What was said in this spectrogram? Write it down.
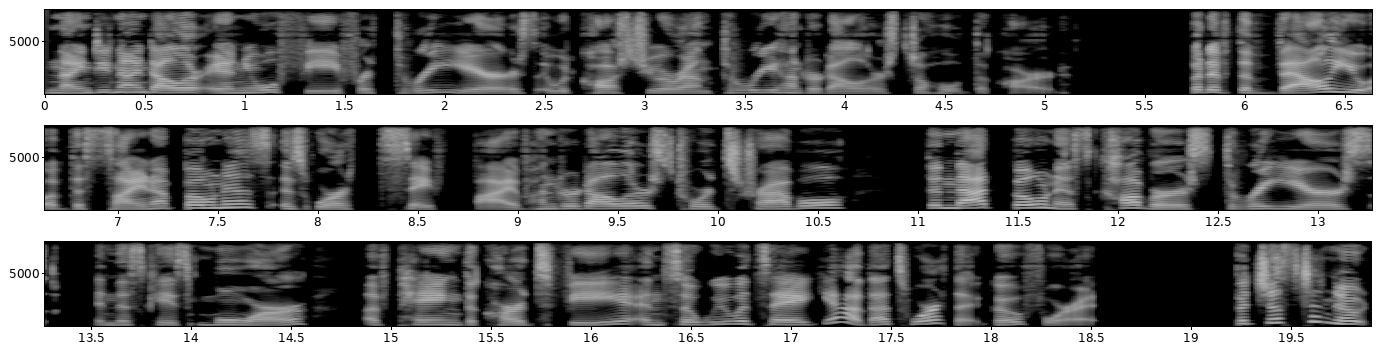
$99 annual fee for three years, it would cost you around $300 to hold the card. But if the value of the sign up bonus is worth, say, $500 towards travel, then that bonus covers three years, in this case, more of paying the card's fee. And so we would say, yeah, that's worth it. Go for it. But just to note,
